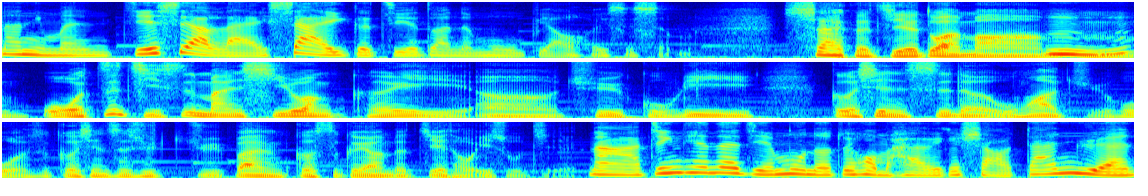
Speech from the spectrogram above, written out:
那你们接下来下一个阶段的目标会是什么？下一个阶段吗？嗯，嗯，我自己是蛮希望可以呃去鼓励各县市的文化局，或者是各县市去举办各式各样的街头艺术节。那今天在节目呢，最后我们还有一个小单元，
